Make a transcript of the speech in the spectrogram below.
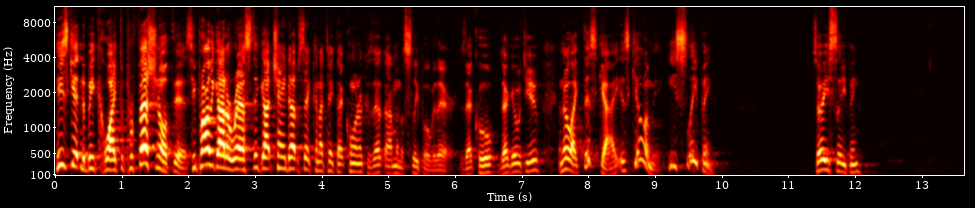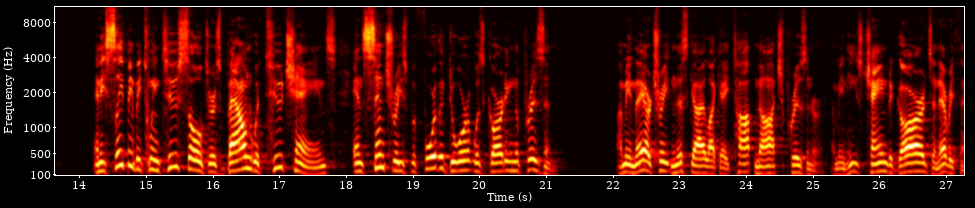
He's getting to be quite the professional at this. He probably got arrested, got chained up, said, Can I take that corner? Because I'm going to sleep over there. Is that cool? Is that good with you? And they're like, This guy is killing me. He's sleeping. So he's sleeping. And he's sleeping between two soldiers bound with two chains and sentries before the door was guarding the prison. I mean, they are treating this guy like a top notch prisoner. I mean, he's chained to guards and everything.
